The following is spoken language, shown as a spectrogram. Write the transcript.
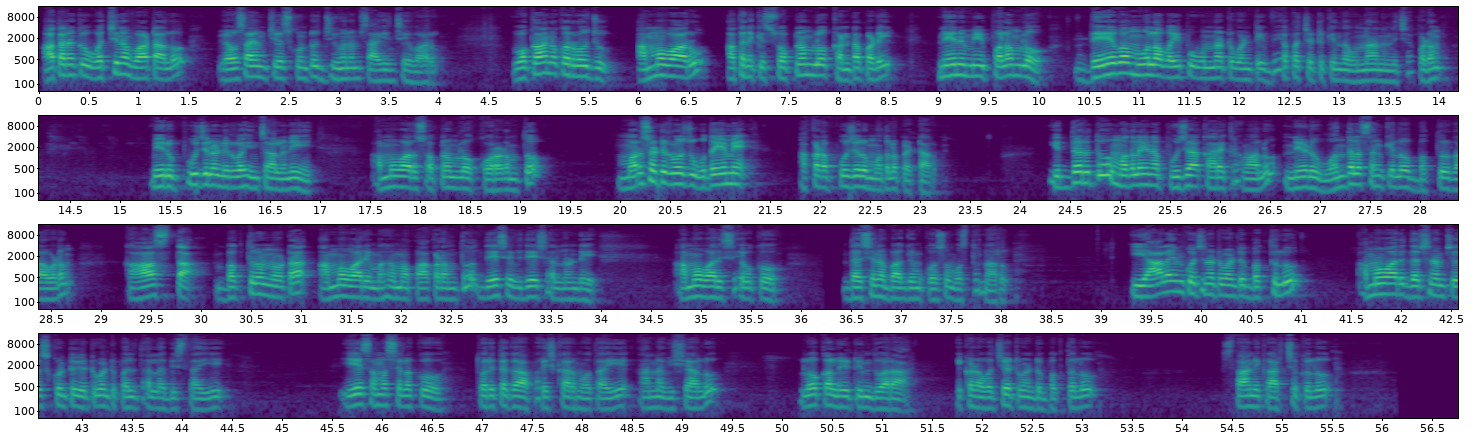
అతనికి వచ్చిన వాటాలో వ్యవసాయం చేసుకుంటూ జీవనం సాగించేవారు. ఒకానొక రోజు అమ్మవారు అతనికి స్వప్నంలో కంటపడి నేను మీ పొలంలో దేవమూల వైపు ఉన్నటువంటి వేప చెట్టు కింద ఉన్నానని చెప్పడం మీరు పూజలు నిర్వహించాలని అమ్మవారు స్వప్నంలో కోరడంతో మరుసటి రోజు ఉదయమే అక్కడ పూజలు మొదలుపెట్టారు. ఇద్దరితో మొదలైన పూజా కార్యక్రమాలు నేడు వందల సంఖ్యలో భక్తులు రావడం కాస్త భక్తుల నోట అమ్మవారి మహిమ పాకడంతో దేశ విదేశాల నుండి అమ్మవారి సేవకు దర్శన భాగ్యం కోసం వస్తున్నారు. ఈ ఆలయంకి వచ్చినటువంటి భక్తులు అమ్మవారి దర్శనం చేసుకుంటే ఎటువంటి ఫలితాలు లభిస్తాయి? ఏ సమస్యలకు త్వరితగా పరిష్కారం అవుతాయి? అన్న విషయాలు లోకల్ ఎయిటీన్ ద్వారా ఇక్కడ వచ్చేటువంటి భక్తులు స్థానిక అర్చకులు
